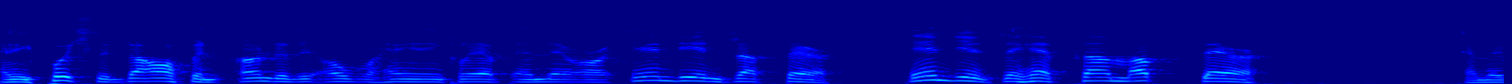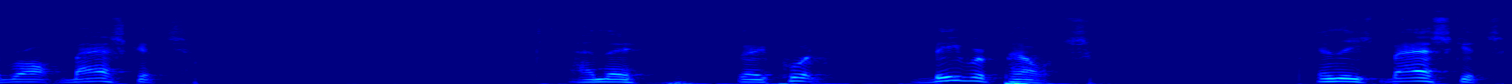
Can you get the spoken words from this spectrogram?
and he puts the dolphin under the overhanging cliff, and there are Indians up there. Indians, they have come up there, and they brought baskets, and they they put beaver pelts in these baskets,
